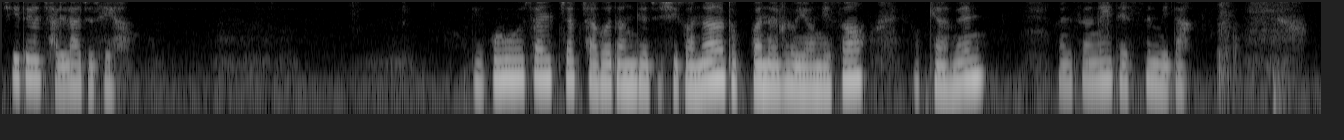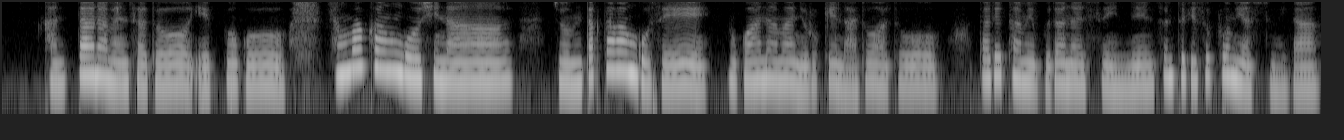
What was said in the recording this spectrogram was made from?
실을 잘라주세요. 그리고 살짝 잡아당겨 주시거나 돗바늘로 이용해서 이렇게 하면 완성이 됐습니다. 간단하면서도 예쁘고 삭막한 곳이나 좀 딱딱한 곳에 요거 하나만 이렇게 놔두어도 따뜻함이 묻어날 수 있는 손뜨개 소품이었습니다.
